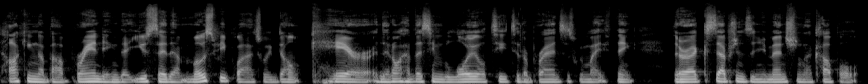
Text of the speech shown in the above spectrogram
talking about branding that you say that most people actually don't care and they don't have the same loyalty to the brands as we might think. There are exceptions, and you mentioned a couple.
